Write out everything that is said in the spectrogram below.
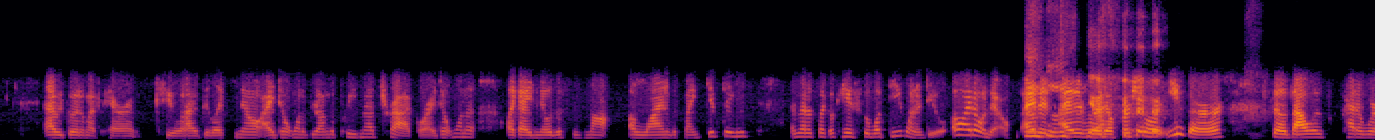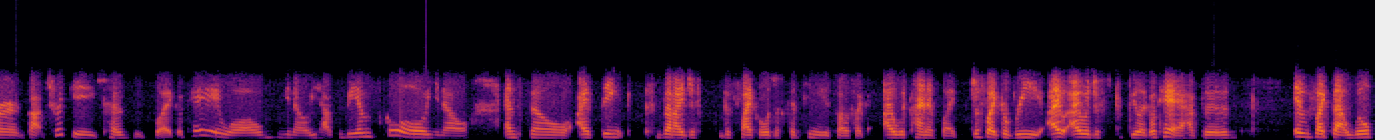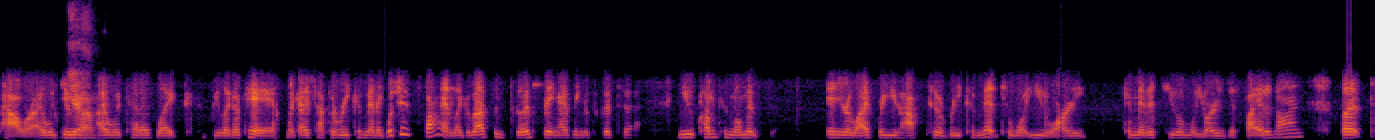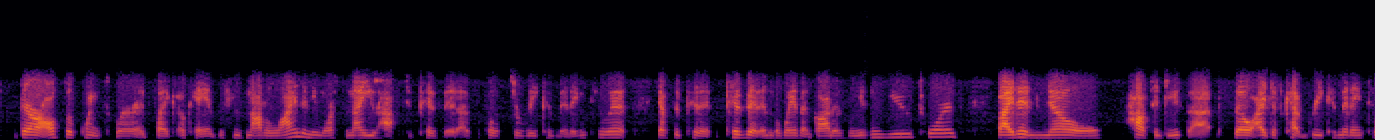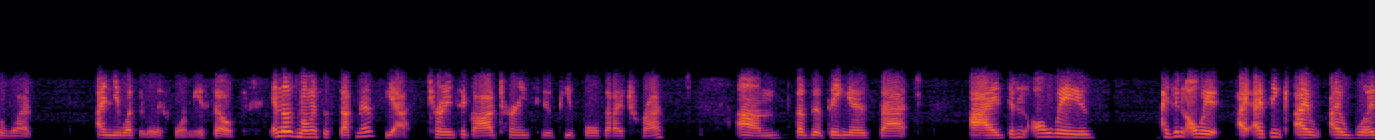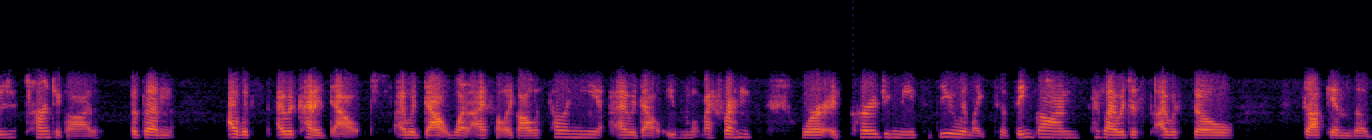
I would go to my parents too, and I'd be like, you know, I don't want to be on the pre med track, or I don't want to, like, I know this is not aligned with my giftings. and then it's like, okay, so what do you want to do? Oh, I don't know. I didn't. I didn't mm-hmm. really yeah. know for sure either. So that was kind of where it got tricky because it's like, okay, well, you know, you have to be in school, you know, and so I think then I just the cycle just continued. So I was like, I would kind of like just like re, I I would just be like, okay, I have to. It was like that willpower. I would give. Yeah. I would kind of like be like, okay, like I just have to recommit, which is fine. Like that's a good thing. I think it's good to you come to moments in your life where you have to recommit to what you already committed to and what you already decided on. But there are also points where it's like, okay, this is not aligned anymore. So now you have to pivot as opposed to recommitting to it. You have to pivot, pivot in the way that God is leading you towards. But I didn't know how to do that. So I just kept recommitting to what I knew wasn't really for me. So in those moments of stuckness, yes, turning to God, turning to people that I trust. Um, but the thing is that I didn't always I didn't always I, I think I I would turn to God, but then I would I would kind of doubt. I would doubt what I felt like God was telling me. I would doubt even what my friends were encouraging me to do and like to think on because I would just I was so stuck in the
